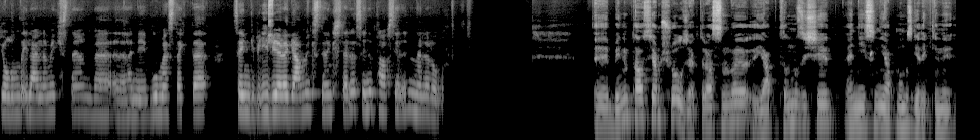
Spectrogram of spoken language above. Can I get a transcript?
yolunda ilerlemek isteyen ve hani bu meslekte senin gibi iyi bir yere gelmek isteyen kişilere senin tavsiyelerin neler olur? Benim tavsiyem şu olacaktır. Aslında yaptığımız işi en iyisini yapmamız gerektiğini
